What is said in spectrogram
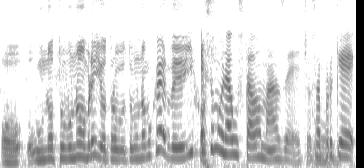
o uno tuvo un hombre y otro tuvo una mujer de hijos? Eso me hubiera gustado más, de hecho. O sea, Oh. porque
